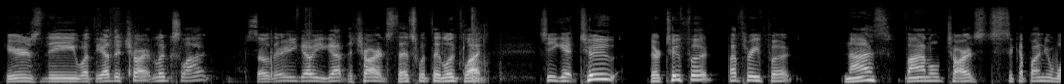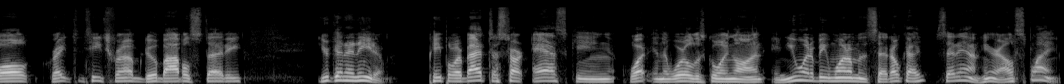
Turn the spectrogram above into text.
Here's the what the other chart looks like. So there you go. You got the charts. That's what they look like. So you get two. They're two foot by three foot. Nice vinyl charts to stick up on your wall. Great to teach from. Do a Bible study. You're going to need them people are about to start asking what in the world is going on, and you want to be one of them that said, okay, sit down here, I'll explain.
